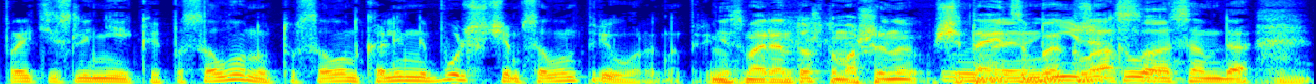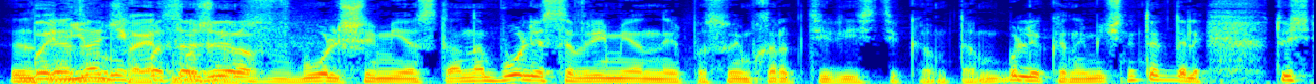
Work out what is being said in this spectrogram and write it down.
пройти с линейкой по салону, то салон Калины больше, чем салон Приора, например. Несмотря на то, что машина считается Б-классом. Ниже классом, да. Для задних а пассажиров больше места, она более современная по своим характеристикам, там, более экономичная и так далее. То есть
